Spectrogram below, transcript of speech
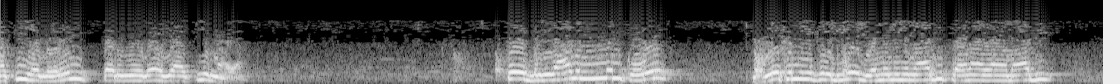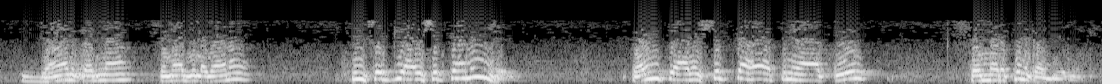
आती है बड़ी पर वो रह जाती है माया। तो ब्रजराज नंदन को देखने के लिए यमनियम आदि, प्राणायाम आदि, ध्यान करना समाधि लगाना, इन सब की आवश्यकता नहीं है। परंतु आवश्यकता है अपने आप को समर्पण कर देने की।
